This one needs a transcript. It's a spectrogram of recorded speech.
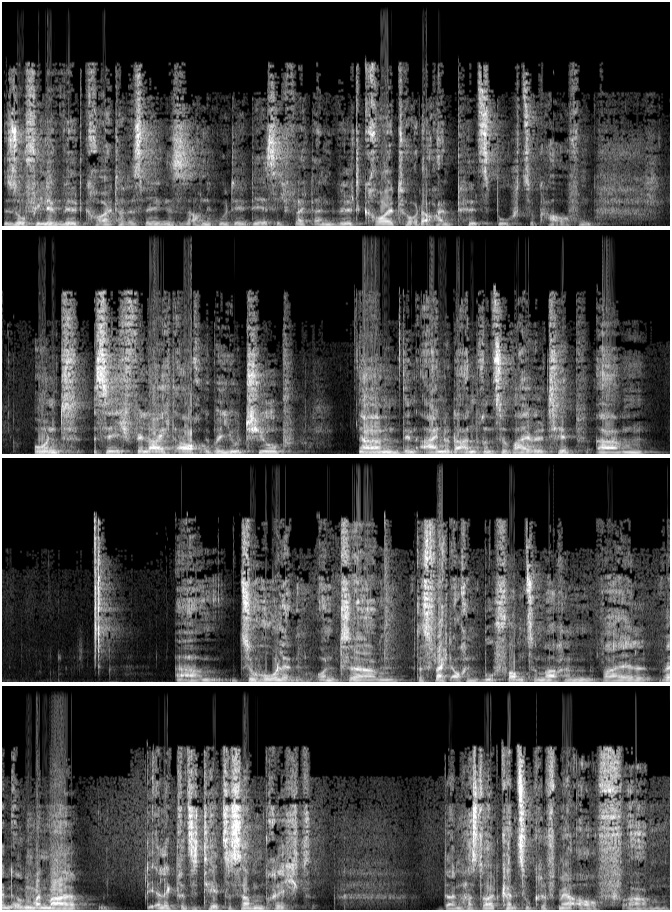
so viele Wildkräuter. Deswegen ist es auch eine gute Idee, sich vielleicht ein Wildkräuter oder auch ein Pilzbuch zu kaufen. Und sich vielleicht auch über YouTube ähm, den ein oder anderen Survival-Tipp ähm, ähm, zu holen und ähm, das vielleicht auch in Buchform zu machen, weil wenn irgendwann mal die Elektrizität zusammenbricht, dann hast du halt keinen Zugriff mehr auf, ähm,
